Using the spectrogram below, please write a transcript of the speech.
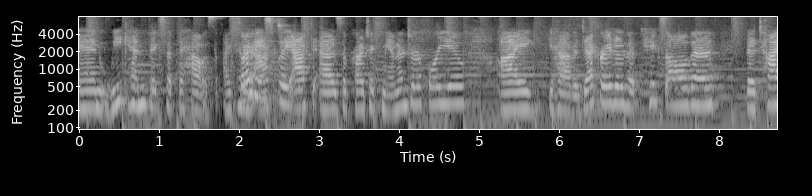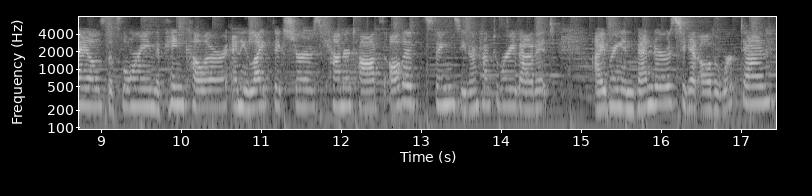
and we can fix up the house. I can so I basically act as a project manager for you. I have a decorator that picks all the, the tiles, the flooring, the paint color, any light fixtures, countertops, all those things. You don't have to worry about it. I bring in vendors to get all the work done.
